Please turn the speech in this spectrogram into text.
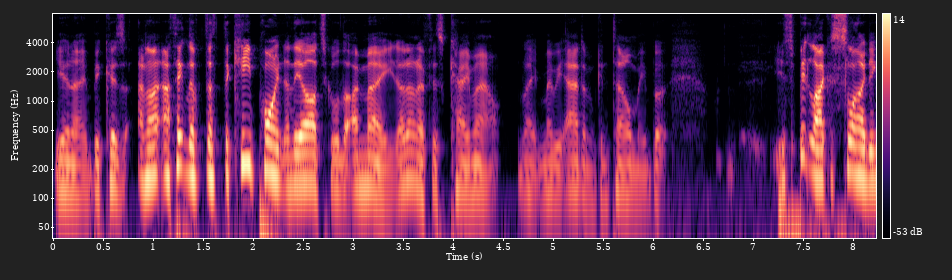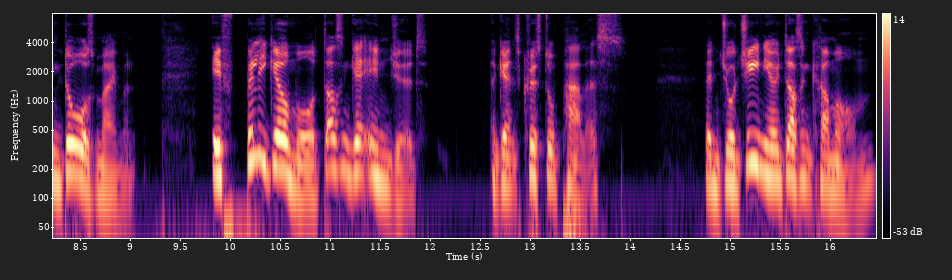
you know because and I, I think the, the the key point of the article that I made. I don't know if this came out. Maybe Adam can tell me, but it's a bit like a sliding doors moment. If Billy Gilmour doesn't get injured against Crystal Palace, then Jorginho doesn't come on,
